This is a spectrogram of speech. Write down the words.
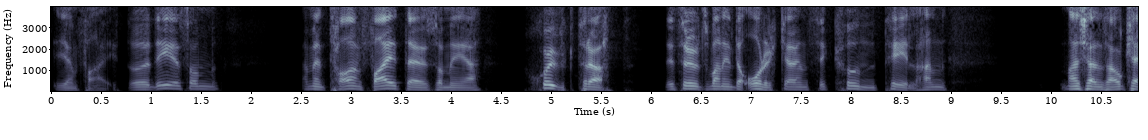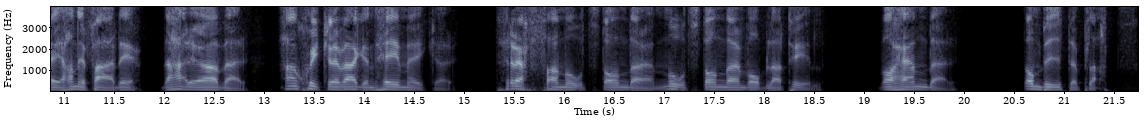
i en fight. Och det är som, ja men ta en fighter som är sjukt trött. Det ser ut som han inte orkar en sekund till. Han, man känner såhär, okej okay, han är färdig, det här är över. Han skickar iväg en haymaker, träffar motståndaren, motståndaren wobblar till. Vad händer? De byter plats.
